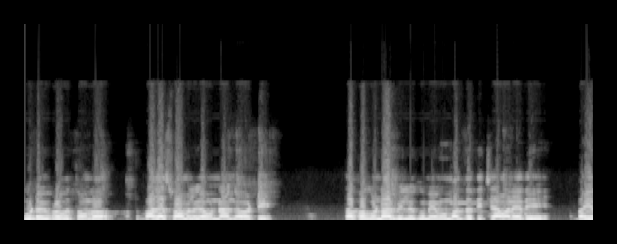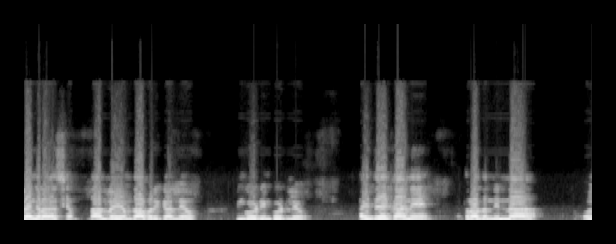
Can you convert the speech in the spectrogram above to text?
కూటమి ప్రభుత్వంలో భాగస్వాములుగా ఉన్నాం కాబట్టి తప్పకుండా బిల్లుకు మేము మద్దతు ఇచ్చామనేది బహిరంగ రహస్యం. దాంట్లో ఏం దాపరికాలు లేవు ఇంకోటి ఇంకోటి లేవు. అయితే కానీ తర్వాత నిన్న ఒక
